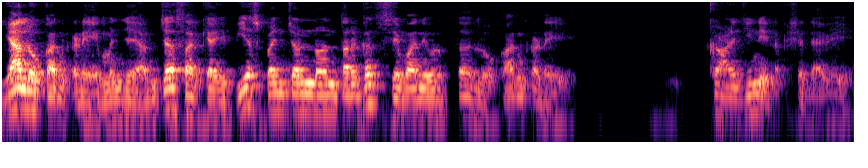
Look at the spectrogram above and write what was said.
या लोकांकडे म्हणजे आमच्यासारख्या ए पी एस पंच्याण्णव अंतर्गत सेवानिवृत्त लोकांकडे काळजीने लक्ष द्यावे.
